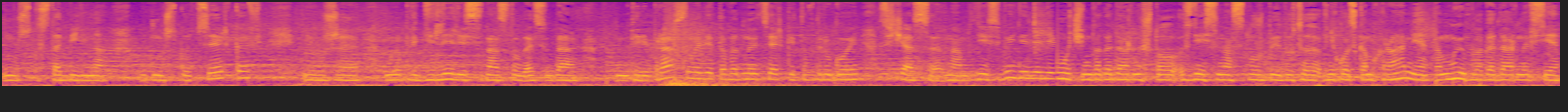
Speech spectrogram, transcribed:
в мужскую, стабильно мужскую церковь. И уже мы определились, нас туда-сюда перебрасывали, то в одной церкви, то в другой. Сейчас э, нам здесь выделили. Мы очень благодарны, что здесь у нас службы идут э, в Никольском храме. Мы благодарны все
